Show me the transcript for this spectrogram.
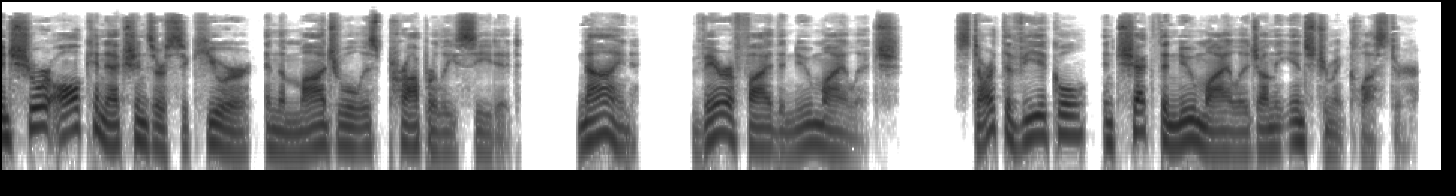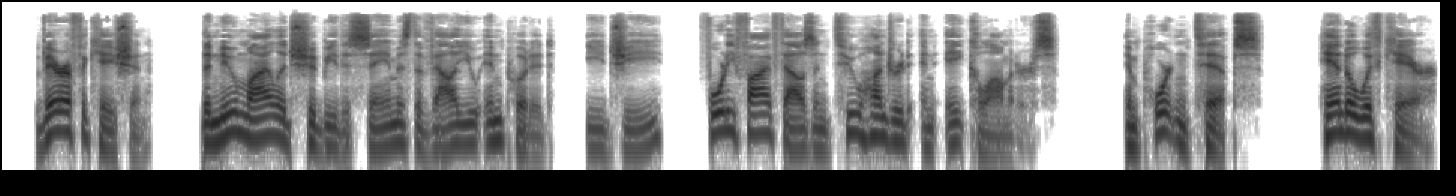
Ensure all connections are secure and the module is properly seated. 9. Verify the new mileage. Start the vehicle and check the new mileage on the instrument cluster. Verification. The new mileage should be the same as the value inputted, e.g., 45,208 kilometers. Important tips. Handle with care.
